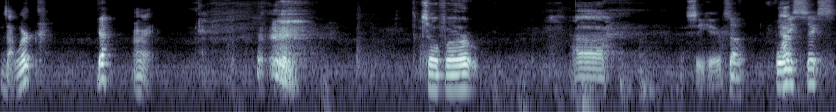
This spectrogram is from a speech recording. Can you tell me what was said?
Does that work? Yeah. All right. so for uh, let's see here. So forty six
